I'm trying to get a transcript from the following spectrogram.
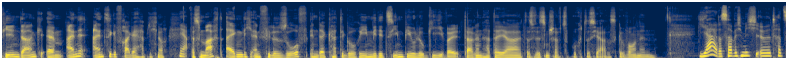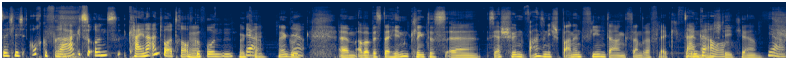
Vielen Dank. Ähm, eine einzige Frage habe ich noch. Ja. Was macht eigentlich ein Philosoph in der Kategorie Medizin, Biologie? Weil darin hat er ja das Wissenschaftsbuch des Jahres gewonnen. Ja, das habe ich mich äh, tatsächlich auch gefragt und keine Antwort drauf ja. gefunden. Okay, ja. na gut. Ja. Ähm, aber bis dahin klingt es äh, sehr schön, wahnsinnig spannend. Vielen Dank, Sandra Fleck, für Danke den Einstieg. Auch. Ja.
